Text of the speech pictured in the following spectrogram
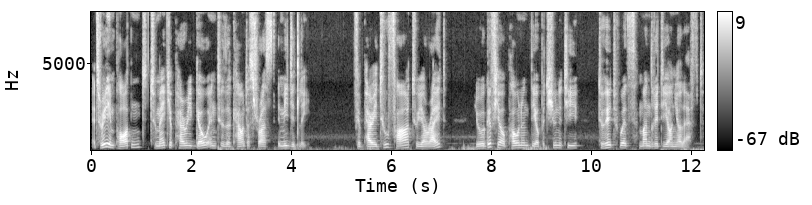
It's really important to make your parry go into the counter thrust immediately. If you parry too far to your right, you will give your opponent the opportunity to hit with mandriti on your left.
